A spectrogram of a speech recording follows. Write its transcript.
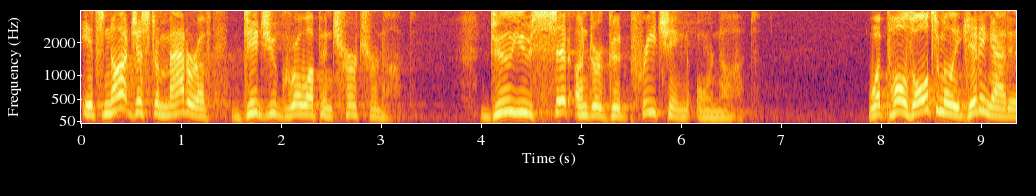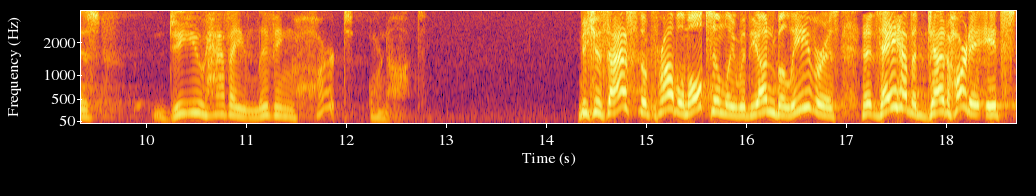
it's not just a matter of did you grow up in church or not? Do you sit under good preaching or not? What Paul's ultimately getting at is do you have a living heart or not? Because that's the problem ultimately with the unbeliever is that they have a dead heart. It's,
